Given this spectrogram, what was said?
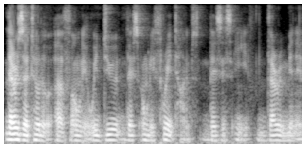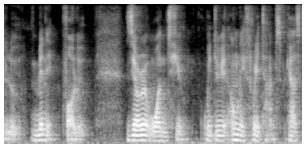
there is a total of only, we do this only three times. This is a very mini loop, mini for loop, 0, 1, 2. We do it only three times because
